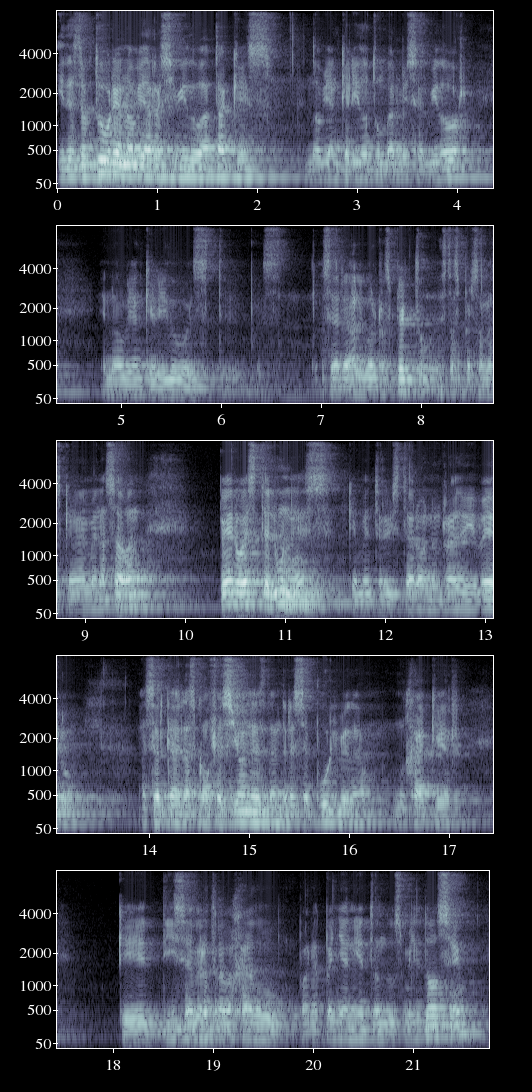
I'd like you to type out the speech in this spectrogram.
y desde octubre no había recibido ataques, no habían querido tumbar mi servidor, no habían querido este, pues, hacer algo al respecto, estas personas que me amenazaban, pero este lunes, que me entrevistaron en Radio Ibero, acerca de las confesiones de Andrés Sepúlveda, un hacker que dice haber trabajado para Peña Nieto en 2012,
